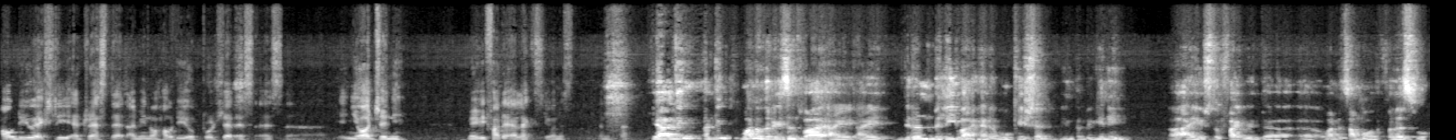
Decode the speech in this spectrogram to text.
how do you actually address that? I mean, how do you approach that as as uh, in your journey? Maybe Father Alex, you understand? Yeah, I think I think one of the reasons why I, I didn't believe I had a vocation in the beginning. Uh, I used to fight with the uh, one some of the fellas who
